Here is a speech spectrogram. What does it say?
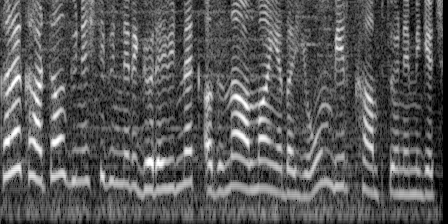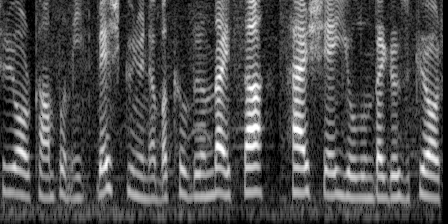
Kara Kartal güneşli günleri görebilmek adına Almanya'da yoğun bir kamp dönemi geçiriyor. Kampın ilk 5 gününe bakıldığında ise her şey yolunda gözüküyor.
